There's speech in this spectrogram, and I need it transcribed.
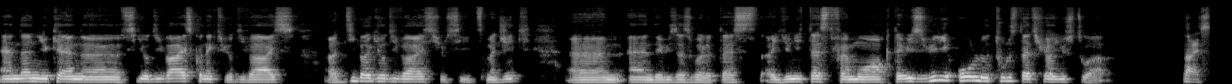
and then you can uh, see your device, connect to your device. Uh, debug your device, you'll see it's magic. Um, and there is as well a test, a unit test framework. There is really all the tools that you are used to have. Nice.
